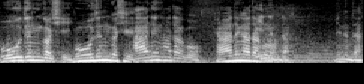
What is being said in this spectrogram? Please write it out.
모든 것이 모든 것이 가능하다고 가능하다고 믿는다. 믿는다.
